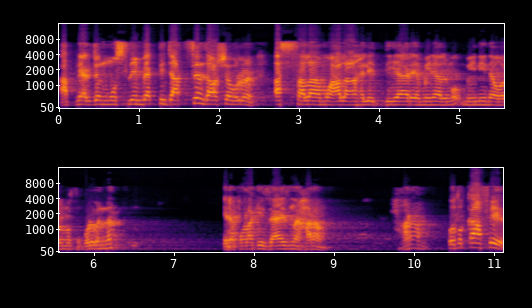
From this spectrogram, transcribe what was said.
আপনি একজন মুসলিম ব্যক্তি যাচ্ছেন, যাওয়ার সময় বলবেন, আসসালাম আলা আহলি দিয়ারে মিনাল মিনিনা বলবেন না? এটা পড়া কি জায়েজ না হারাম? হারাম। ও তো কাফের।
